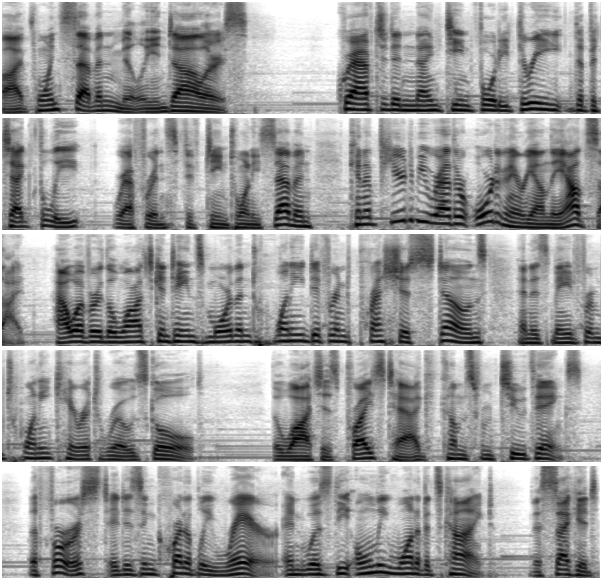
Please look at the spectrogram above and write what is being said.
$5.7 million. Crafted in 1943, the Patek Philippe reference 1527 can appear to be rather ordinary on the outside. However, the watch contains more than 20 different precious stones and is made from 20 karat rose gold. The watch's price tag comes from two things. The first, it is incredibly rare and was the only one of its kind. The second,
